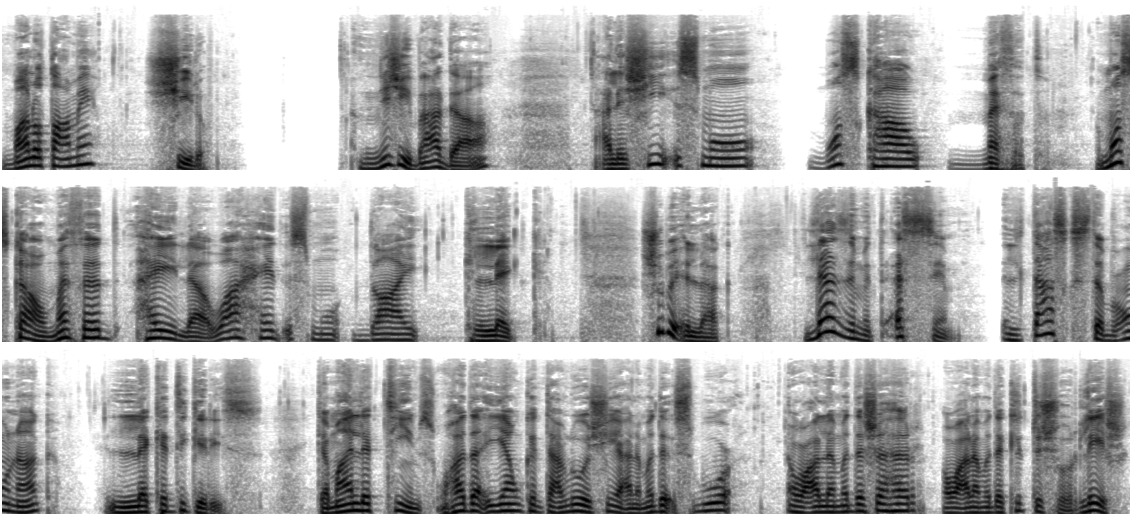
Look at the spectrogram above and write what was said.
ما له طعمة شيله. نجي بعدها على شيء اسمه MoSCoW method MoSCoW method هي لواحد اسمه داي كليك. شو بيقول لك؟ لازم تقسم ال tasks تبعونك ل categories كمان لل teams وهذا أيام ممكن تعملوها شيء على مدى أسبوع أو على مدى شهر أو على مدى ثلاثة أشهر. ليش؟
